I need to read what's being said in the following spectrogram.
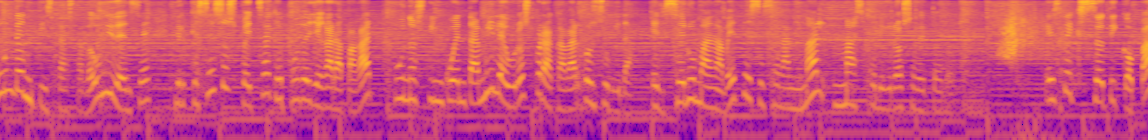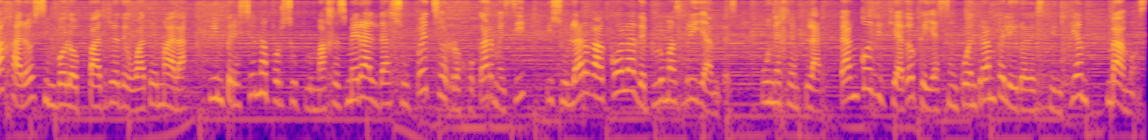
un dentista estadounidense del que se sospecha que pudo llegar a pagar unos 50.000 euros por acabar con su vida. El ser humano a veces es el animal más peligroso de todos. Este exótico pájaro, símbolo patrio de Guatemala, impresiona por su plumaje esmeralda, su pecho rojo carmesí y su larga cola de plumas brillantes, un ejemplar tan codiciado que ya se encuentra en peligro de extinción. Vamos,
